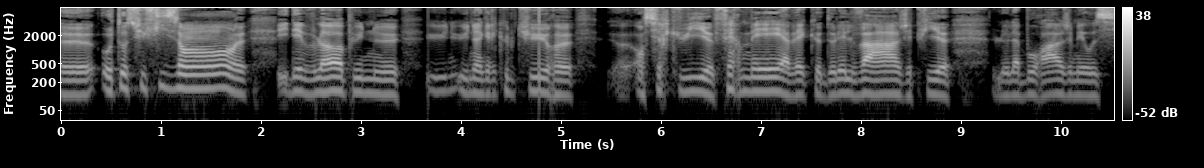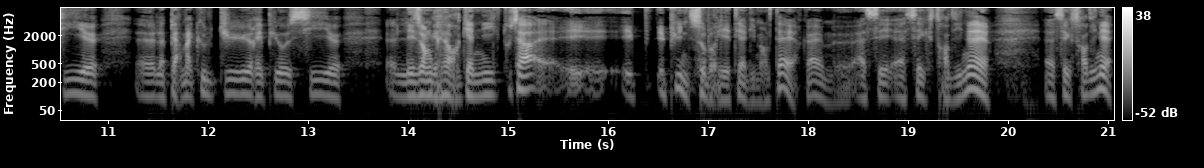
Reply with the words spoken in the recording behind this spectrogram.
euh, autosuffisant. Euh, ils développent une, une, agriculture euh, en circuit fermé avec de l'élevage et puis le labourage, mais aussi la permaculture et puis aussi les engrais organiques, tout ça, et, puis une sobriété alimentaire quand même assez, assez extraordinaire. Extraordinaire.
